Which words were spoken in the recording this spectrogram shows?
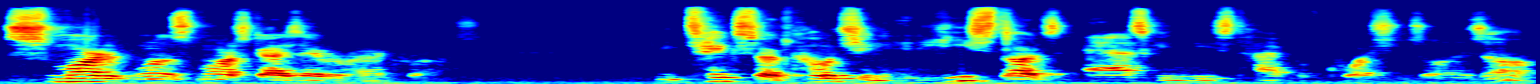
smart, one of the smartest guys I ever ran across. He takes our coaching and he starts asking these type of questions on his own.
